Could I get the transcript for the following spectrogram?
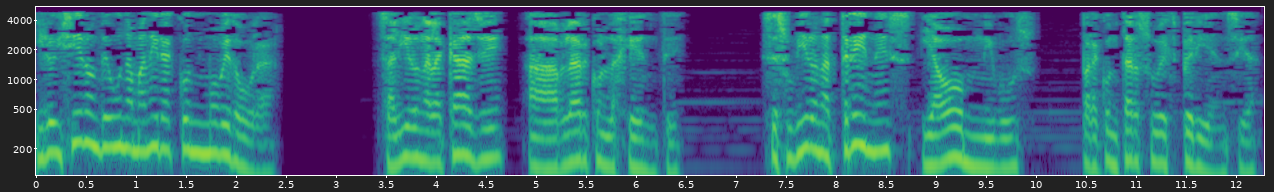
y lo hicieron de una manera conmovedora. Salieron a la calle a hablar con la gente. Se subieron a trenes y a ómnibus para contar su experiencia.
